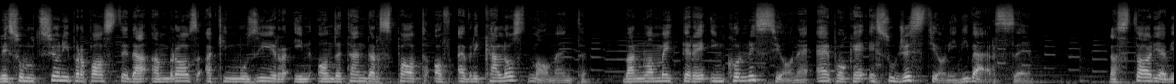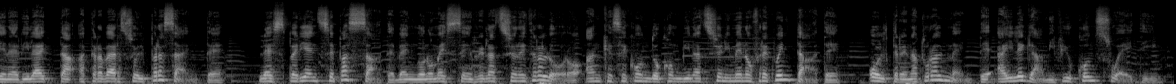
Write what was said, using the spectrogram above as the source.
Le soluzioni proposte da Ambrose Akinmusir in On the Tender Spot of Every Calloused Moment vanno a mettere in connessione epoche e suggestioni diverse. La storia viene riletta attraverso il presente, le esperienze passate vengono messe in relazione tra loro anche secondo combinazioni meno frequentate, oltre naturalmente ai legami più consueti.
